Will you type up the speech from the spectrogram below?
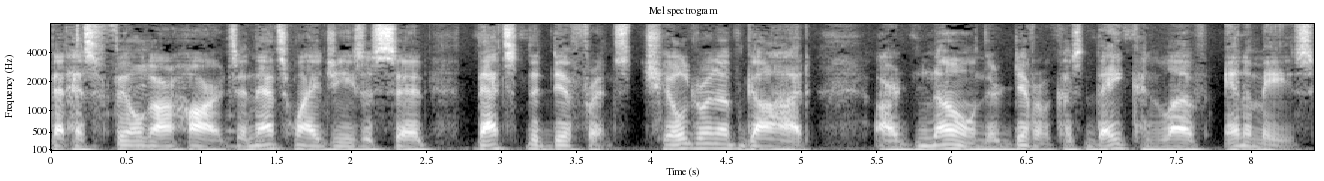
that has filled our hearts. And that's why Jesus said, that's the difference. Children of God are known, they're different because they can love enemies.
